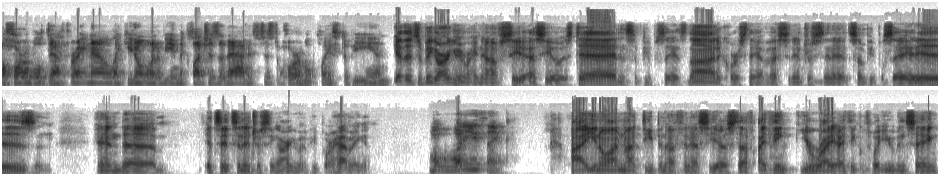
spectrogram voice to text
a horrible death right now. Like you don't want to be in the clutches of that. It's just a horrible place to be. And Yeah, there's a big argument right now if SEO is dead, and some people say it's not. Of course, they have vested interest in it. Some people say it is, and and uh, it's it's an interesting argument people are having. what, what do you think? I, you know, I'm not deep enough in SEO stuff. I think you're right. I think with what you've been saying,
